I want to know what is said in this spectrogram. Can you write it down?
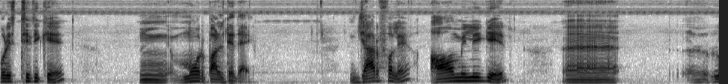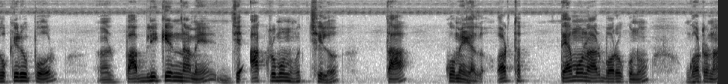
পরিস্থিতিকে মোড় পাল্টে দেয়। যার ফলে আওয়ামী লীগের লোকের ওপর পাবলিকের নামে যে আক্রমণ হচ্ছিল তা কমে গেল। অর্থাৎ তেমন আর বড় কোনো ঘটনা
